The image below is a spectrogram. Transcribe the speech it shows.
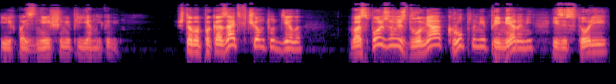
и их позднейшими преемниками. Чтобы показать, в чем тут дело, воспользуюсь двумя крупными примерами из истории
